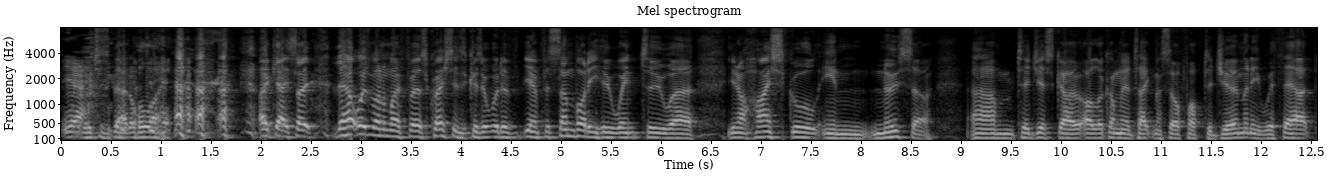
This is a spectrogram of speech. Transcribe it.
Yeah. Which is about all I. okay, so that was one of my first questions because it would have, you know, for somebody who went to, uh, you know, high school in Noosa, um, to just go, oh look, I'm going to take myself off to Germany without,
